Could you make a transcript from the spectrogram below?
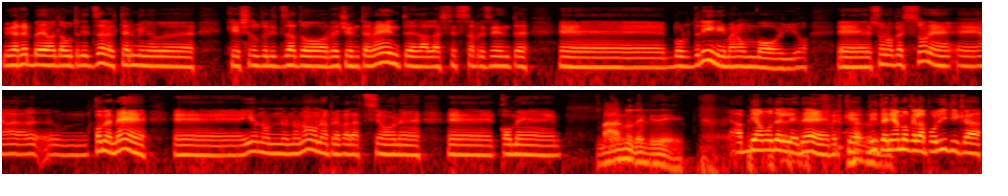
mi verrebbe da utilizzare il termine eh, che è stato utilizzato recentemente dalla stessa presidente eh, Boldrini, ma non voglio. Eh, sono persone eh, mm, come me, eh, io non, non, ho una preparazione eh, come... Ma hanno delle idee. Abbiamo delle idee, perché riteniamo che la politica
